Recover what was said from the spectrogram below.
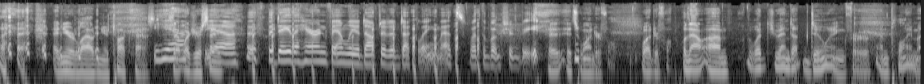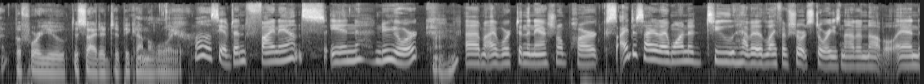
and you're loud and you talk fast. yeah, Is that what you're saying? Yeah, the day the Heron family adopted a duckling. That's what the book should be. It's wonderful, wonderful. Well, now, um, what did you end up doing for employment before you decided to become a lawyer? Well, let's see. I've done finance in New York. Uh-huh. Um, I worked in the national parks. I decided I wanted to have a life of short stories, not a novel, and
